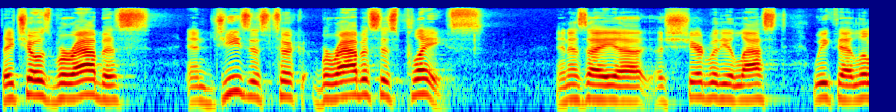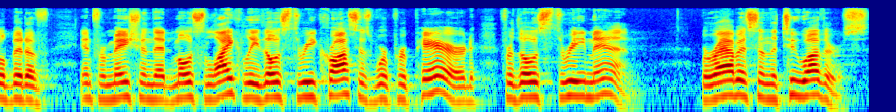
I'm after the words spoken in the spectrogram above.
They chose Barabbas, and Jesus took Barabbas's place. And as I uh, shared with you last week, that little bit of information that most likely those three crosses were prepared for those three men. Barabbas and the two others.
